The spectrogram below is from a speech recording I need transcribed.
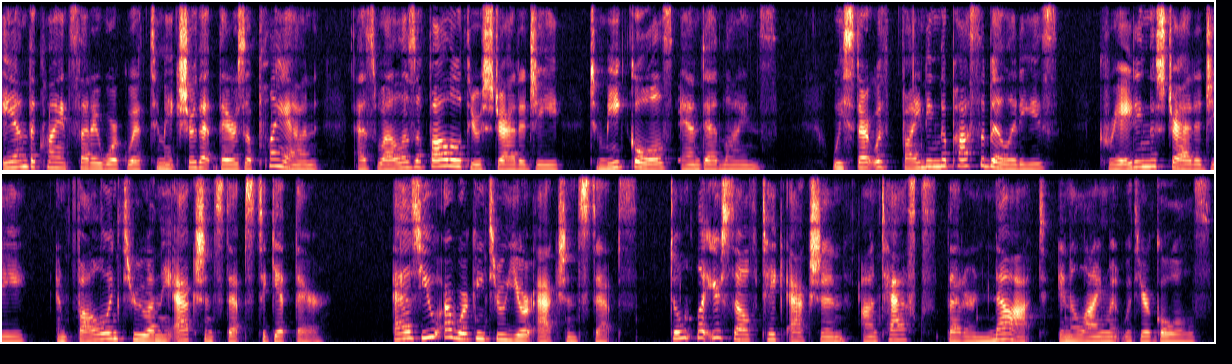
and the clients that I work with to make sure that there's a plan as well as a follow through strategy to meet goals and deadlines. We start with finding the possibilities, creating the strategy, and following through on the action steps to get there. As you are working through your action steps, don't let yourself take action on tasks that are not in alignment with your goals.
